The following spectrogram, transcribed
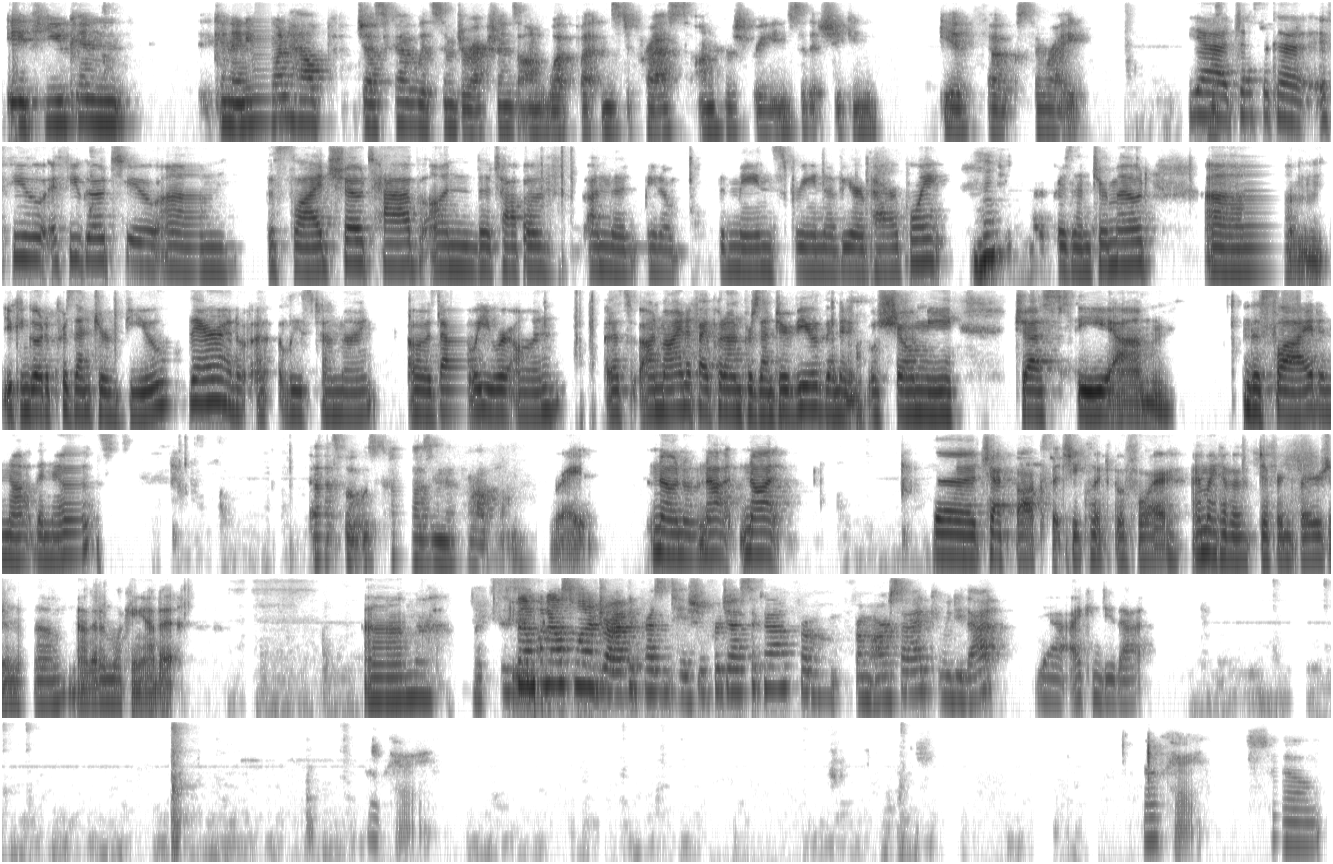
if you can, can anyone help Jessica with some directions on what buttons to press on her screen so that she can give folks the right Yeah, Jessica, if you if you go to um, the slideshow tab on the top of on the you know the main screen of your PowerPoint, go to presenter mode, um, you can go to presenter view there. At least on mine. Oh, is that what you were on? That's on mine. If I put on presenter view, then it will show me just the um, the slide and not the notes. That's what was causing the problem. Right. No, no, not not the checkbox that she clicked before. I might have a different version though, now that I'm looking at it. Um, let's Does see. someone else want to drive the presentation for Jessica from from our side? Can we do that? Yeah, I can do that. Okay. Okay, so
